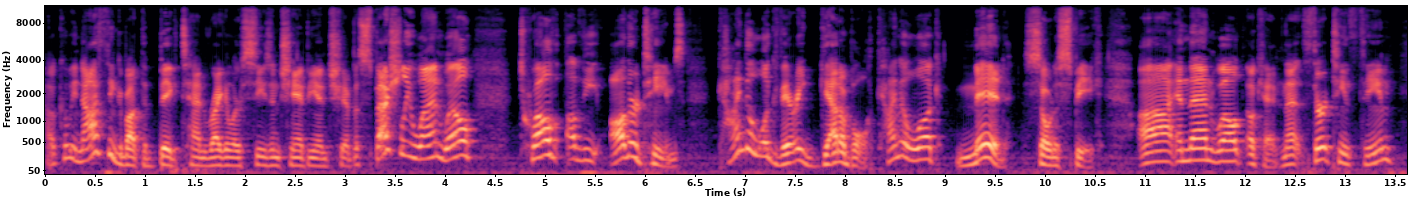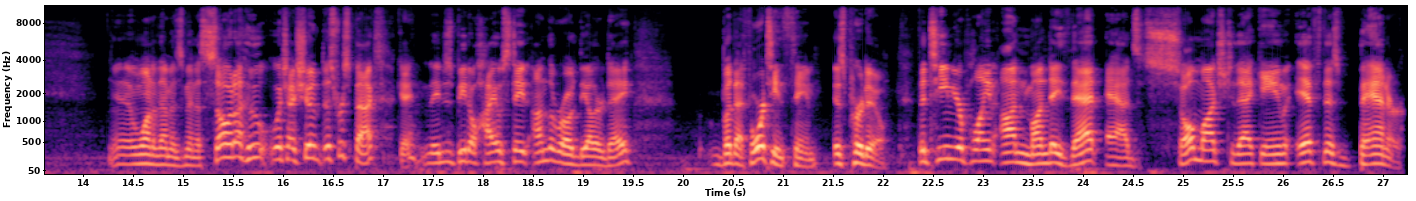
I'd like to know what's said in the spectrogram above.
how could we not think about the Big Ten regular season championship, especially when, well, 12 of the other teams kind of look very gettable, kind of look mid, so to speak. Uh, and then, well, okay, that 13th team, Uh, one of them is Minnesota, who, which I shouldn't disrespect. Okay, they just beat Ohio State on the road the other day. But that 14th team is Purdue. The team you're playing on Monday, that adds so much to that game if this banner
